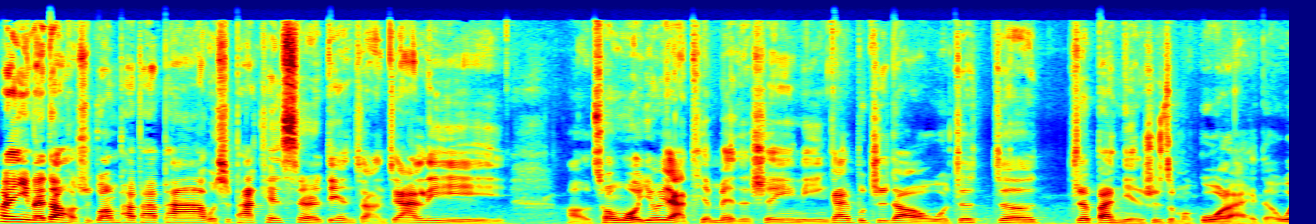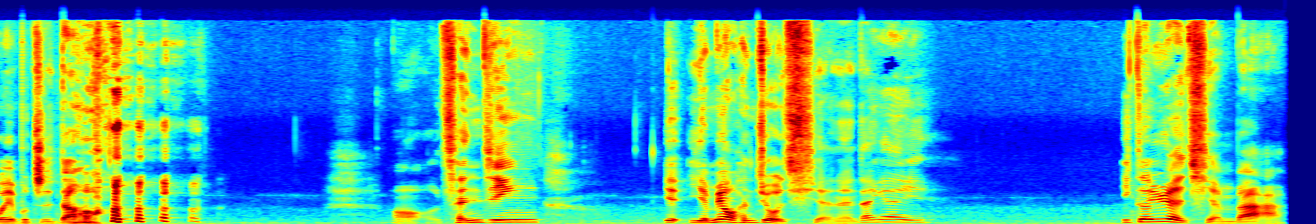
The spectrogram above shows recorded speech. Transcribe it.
欢迎来到好时光啪啪啪，我是 Podcaster 店长佳丽。好，从我优雅甜美的声音，你应该不知道我这这这半年是怎么过来的，我也不知道。哦，曾经也也没有很久前呢，大概一个月前吧，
